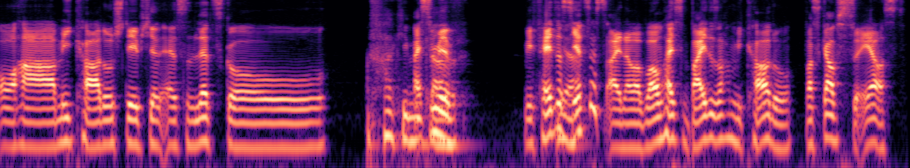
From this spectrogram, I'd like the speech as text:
Oha, Mikado-Stäbchen essen, let's go. Fucking Mikado. Weißt du, mir, mir fällt das ja. jetzt erst ein, aber warum heißen beide Sachen Mikado? Was gab's zuerst?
